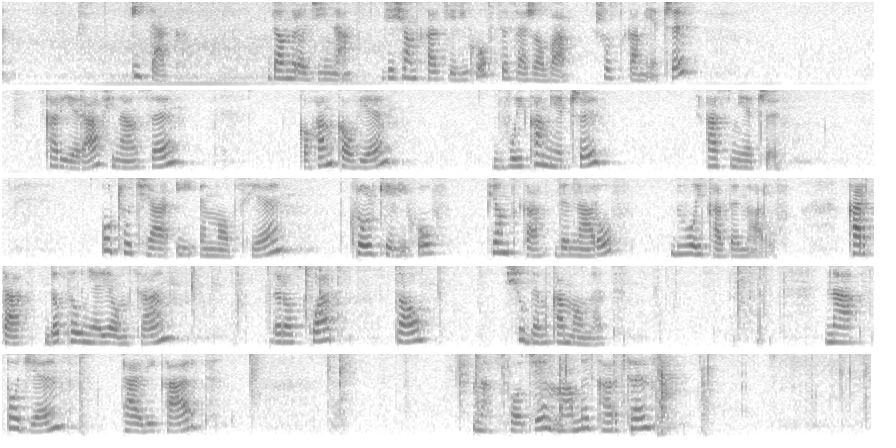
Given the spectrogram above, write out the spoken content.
I tak, dom, rodzina, dziesiątka kielichów, cesarzowa, szóstka mieczy, kariera, finanse, kochankowie, dwójka mieczy, as mieczy, uczucia i emocje, król kielichów, piątka denarów, dwójka denarów. Karta dopełniająca rozkład to siódemka monet. Na spodzie talii kart na spodzie mamy kartę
